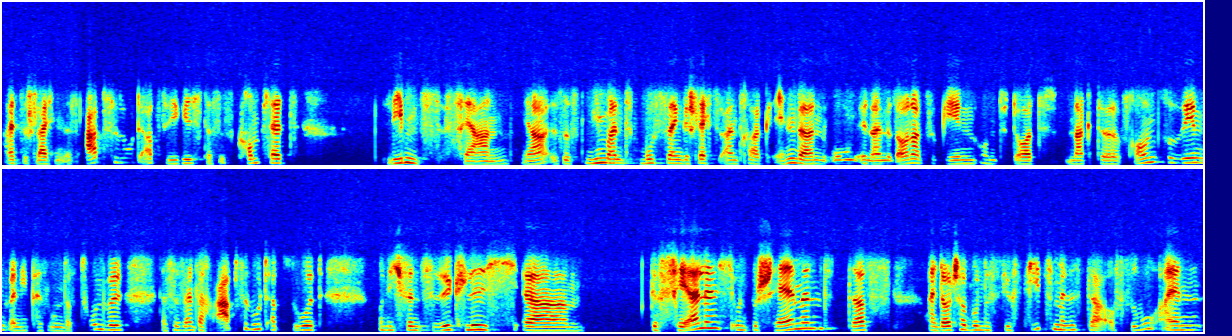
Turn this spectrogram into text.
einzuschleichen, ist absolut abwegig. Das ist komplett lebensfern. Ja, es ist niemand muss seinen Geschlechtseintrag ändern, um in eine Sauna zu gehen und dort nackte Frauen zu sehen, wenn die Person das tun will. Das ist einfach absolut absurd und ich finde es wirklich äh, gefährlich und beschämend, dass ein deutscher Bundesjustizminister auf so einen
